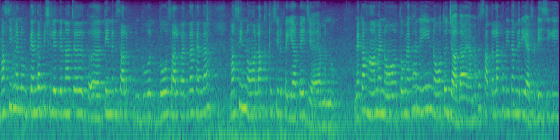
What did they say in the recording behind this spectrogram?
ਮਾਸੀ ਮੈਨੂੰ ਕਹਿੰਦਾ ਪਿਛਲੇ ਦਿਨਾਂ 'ਚ 3 ਸਾਲ 2 ਸਾਲ ਪਹਿਲਾਂ ਕਹਿੰਦਾ, ਮਾਸੀ 9 ਲੱਖ ਤੁਸੀਂ ਰੁਪਈਆ ਭੇਜਿਆ ਆ ਮੈਨੂੰ। ਮੈਂ ਕਿਹਾ, ਹਾਂ, ਮੈਂ 9 ਤੋਂ ਮੈਂ ਕਿਹਾ, ਨਹੀਂ 9 ਤੋਂ ਜ਼ਿਆਦਾ ਆਇਆ ਮੈਂ ਕਿਹਾ 7 ਲੱਖ ਦੀ ਤਾਂ ਮੇਰੀ ਡੀ ਸੀਗੀ।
